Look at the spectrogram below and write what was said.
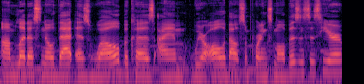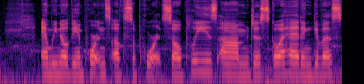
um, let us know that as well because I am we are all about supporting small businesses here and we know the importance of support. So please um, just go ahead and give us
